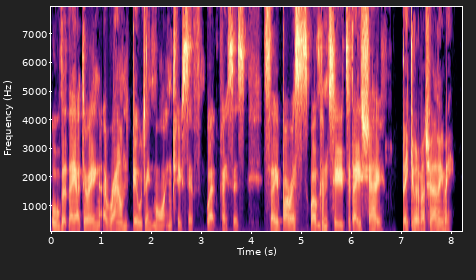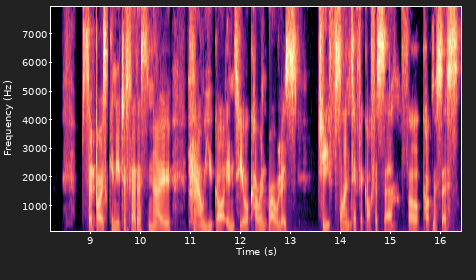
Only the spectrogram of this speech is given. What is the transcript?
all that they are doing around building more inclusive workplaces. So, Boris, welcome to today's show. Thank you very much for having me. So, Boris, can you just let us know how you got into your current role as Chief Scientific Officer for Cognisess?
